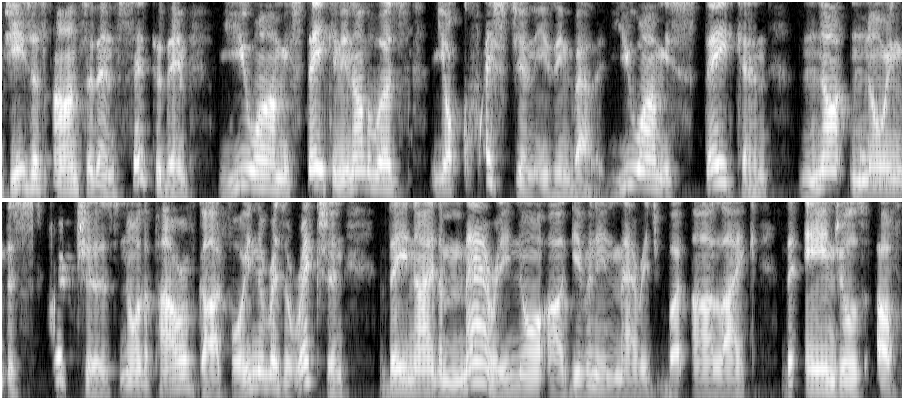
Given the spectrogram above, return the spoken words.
Jesus answered and said to them, You are mistaken. In other words, your question is invalid. You are mistaken, not knowing the scriptures nor the power of God, for in the resurrection they neither marry nor are given in marriage, but are like the angels of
